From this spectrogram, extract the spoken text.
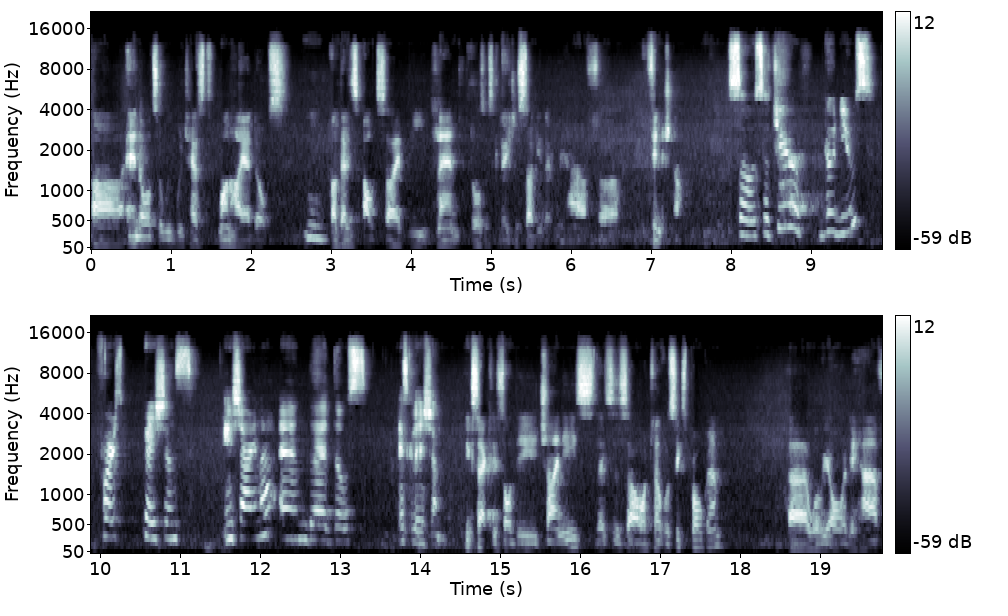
Uh, and also we will test one higher dose, but that is outside the planned dose escalation study that we have uh, finished now. So, so two good news. First, patients in China and uh, dose escalation. Exactly. So the Chinese, this is our 1206 program, uh, where we already have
